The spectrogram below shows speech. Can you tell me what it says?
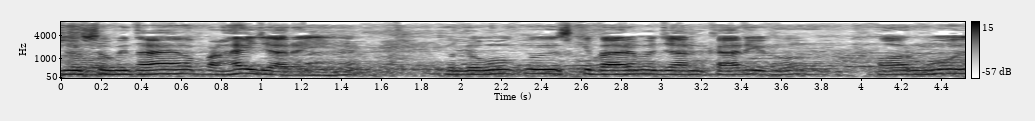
जो सुविधाएँ वो बढ़ाई जा रही हैं तो लोगों को इसके बारे में जानकारी हो और वो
